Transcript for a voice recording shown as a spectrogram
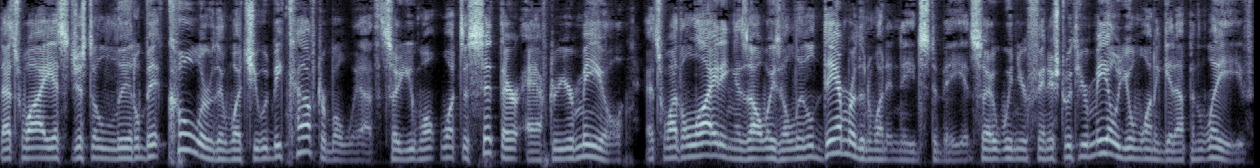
That's why it's just a little bit cooler than what you would be comfortable with. So you won't want to sit there after your meal. That's why the lighting is always a little dimmer than what it needs to be. And so when you're finished with your meal, you'll want to get up and leave.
